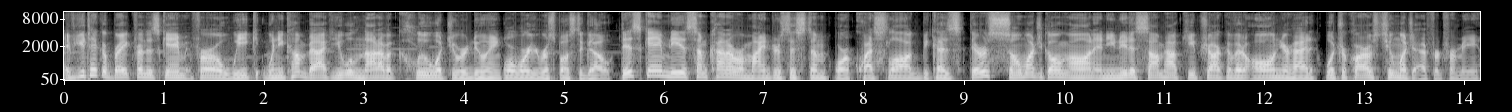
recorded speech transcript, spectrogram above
If you take a break from this game for a week, when you come back, you will not have a clue what you were doing or where you were supposed to go. This game needed some kind of reminder system or a quest log because there is so much going on and you need to somehow keep track of it all in your head, which requires too much effort for me.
